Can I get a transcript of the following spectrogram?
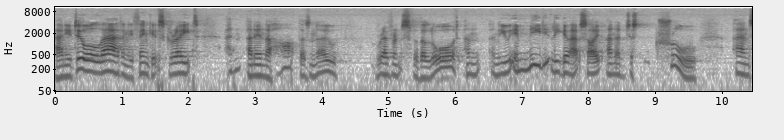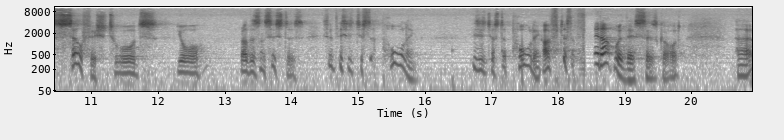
and you do all that, and you think it's great, and, and in the heart, there's no reverence for the Lord, and, and you immediately go outside and are just cruel and selfish towards your brothers and sisters. So this is just appalling. This is just appalling. I've just fed up with this, says God. Um,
